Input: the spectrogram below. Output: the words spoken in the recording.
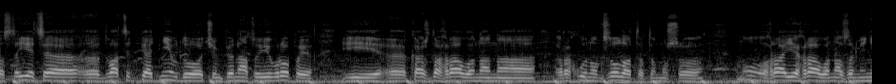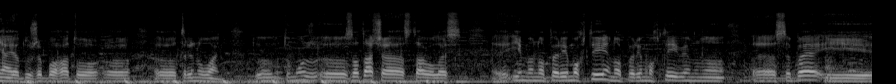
остається е, 25 днів до чемпіонату Європи, і кожна гра вона на рахунок золота, тому що ну, гра є гра, вона заміняє дуже багато тренувань. Тому, задача ставилась іменно перемогти, але перемогти іменно себе і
